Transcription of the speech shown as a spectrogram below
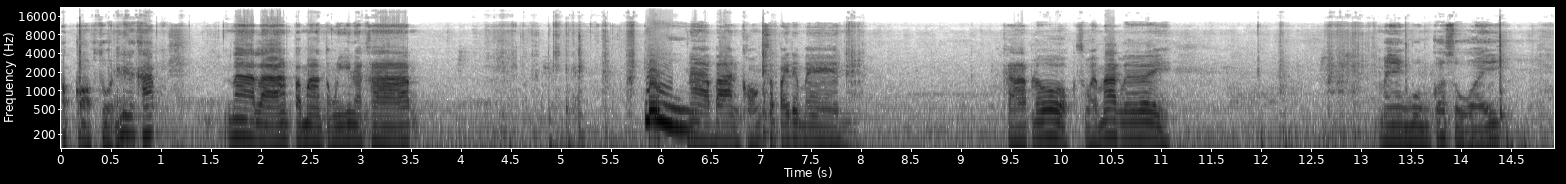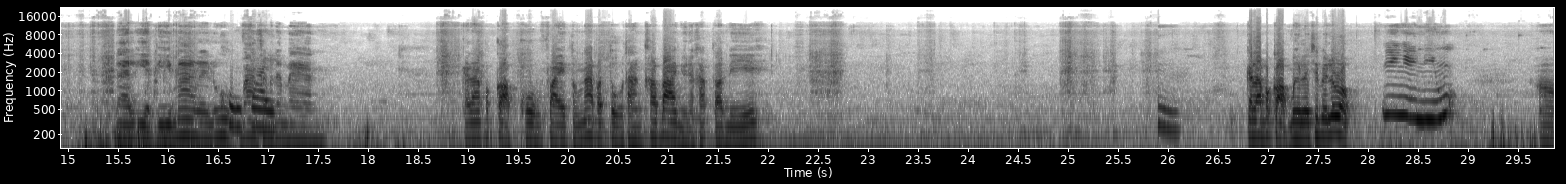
ประกอบส่วนนี้นะครับ หน้าร้านประมาณตรงนี้นะครับปูหน้าบ้านของสไปเดอร์แมนครับโลกสวยมากเลย แมงมุมก็สวยรายละเอียดดีมากเลยลูก บ้านสไปเดอร์แมนกำลังประกอบโคมไฟตรงหน้าประตูทางเข้าบ้านอยู่นะครับ ตอนนี้กำลังประกอบมือเลยใช่ไหมลูก นี่ไงนิ้ว อ๋อ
